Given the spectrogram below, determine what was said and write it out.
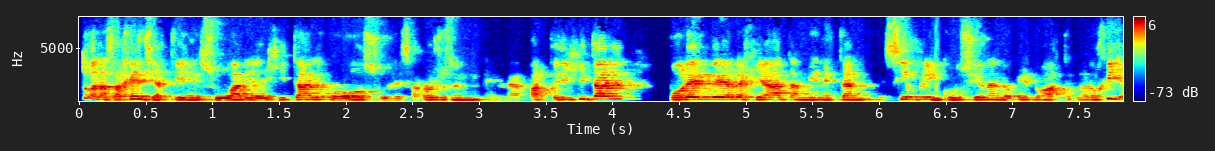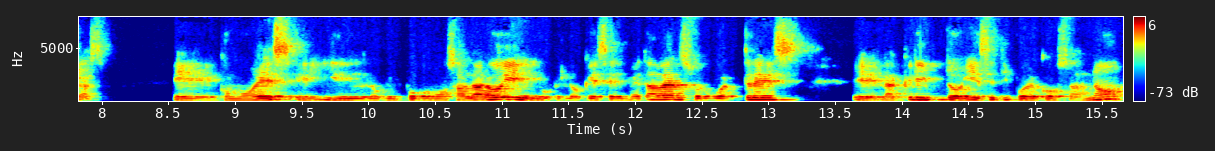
todas las agencias tienen su área digital o sus desarrollos en, la parte digital, por ende RGA también están, siempre incursiona en lo que es nuevas tecnologías, eh, como es, eh, y lo que un poco vamos a hablar hoy, lo que es el metaverso, el Web 3, la cripto y ese tipo de cosas, ¿no?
